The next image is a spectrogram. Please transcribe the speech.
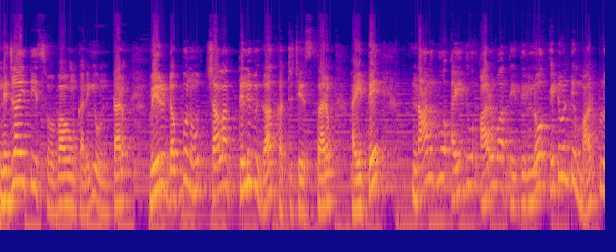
నిజాయితీ స్వభావం కలిగి ఉంటారు. వీరు డబ్బును చాలా తెలివిగా ఖర్చు చేస్తారు. అయితే నాలుగు ఐదు ఆరవ తేదీలలో ఎటువంటి మార్పులు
